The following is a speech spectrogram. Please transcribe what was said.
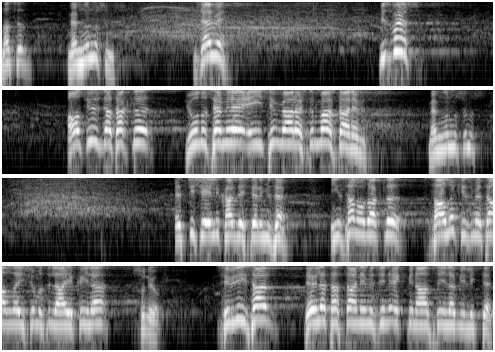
Nasıl? Memnun musunuz? Güzel mi? Biz buyuz. 600 yataklı Yunus Emre Eğitim ve Araştırma Hastanemiz. Memnun musunuz? Eskişehirli kardeşlerimize insan odaklı sağlık hizmeti anlayışımızı layıkıyla sunuyor. Sivrihisar Devlet Hastanemizin ek binasıyla birlikte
